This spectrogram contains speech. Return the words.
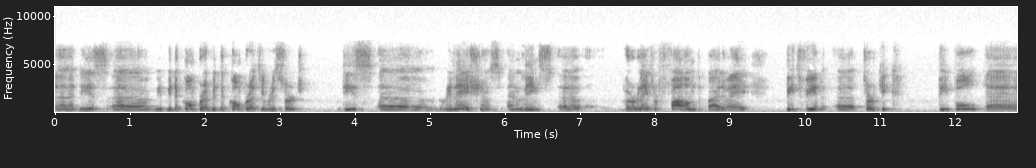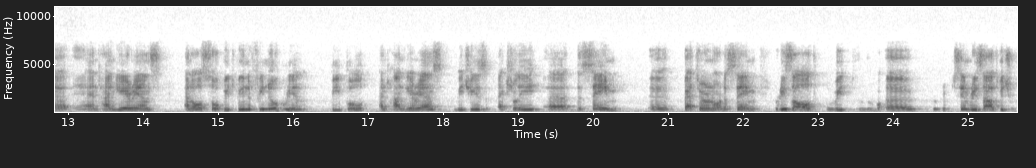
uh, this uh, with, with the compar- with the comparative research, these uh, relations and links uh, were later found, by the way, between uh, Turkic people uh, and Hungarians, and also between the Finno-Ugrian people and Hungarians, which is actually uh, the same uh, pattern or the same result with uh, same result which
